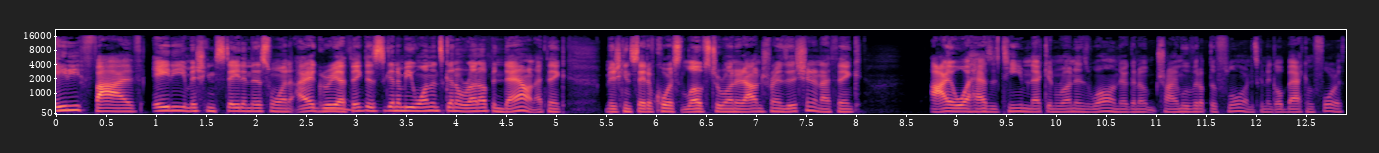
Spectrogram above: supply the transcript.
85 80 Michigan State in this one. I agree. I think this is going to be one that's going to run up and down. I think Michigan State, of course, loves to run it out in transition, and I think Iowa has a team that can run as well, and they're going to try and move it up the floor, and it's going to go back and forth.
